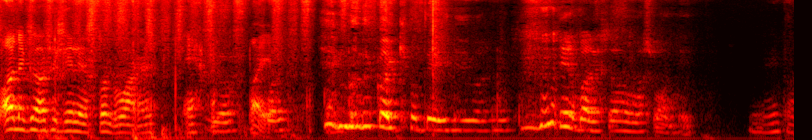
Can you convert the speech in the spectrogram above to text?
ainakin Aisa Gelliot on nuoren. Ehkä. Joo. Tai Mä ne kaikki on teinejä varmaan. Herbalisti on omassa vanhin. Niin kai.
